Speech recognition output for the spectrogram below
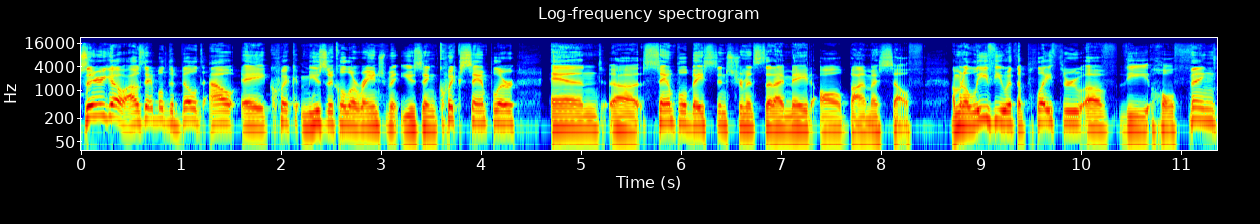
So there you go. I was able to build out a quick musical arrangement using Quick Sampler and uh, sample-based instruments that I made all by myself. I'm going to leave you with a playthrough of the whole thing.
